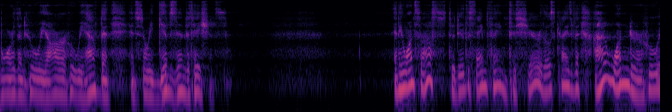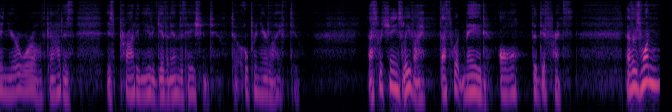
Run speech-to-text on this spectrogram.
more than who we are or who we have been. And so he gives invitations. And he wants us to do the same thing, to share those kinds of. I wonder who in your world God is, is prodding you to give an invitation to, to open your life to. That's what changed Levi. That's what made all the difference. Now, there's one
